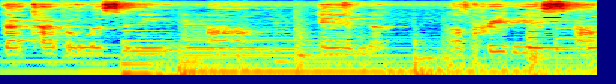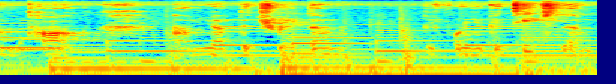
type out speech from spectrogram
that type of listening um, in a previous um, talk. Um, you have to treat them before you could teach them.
